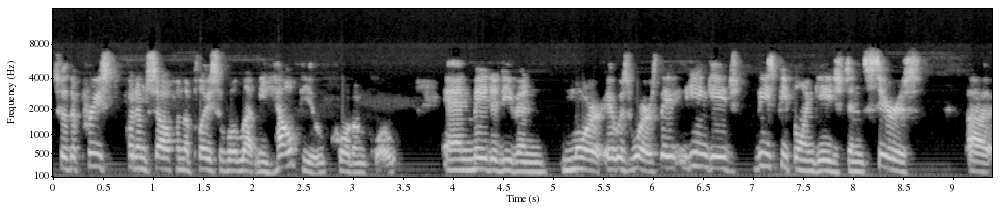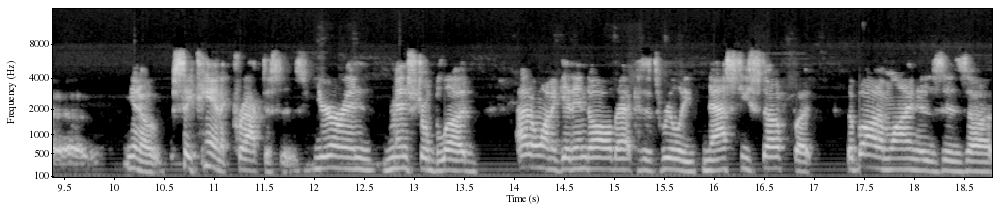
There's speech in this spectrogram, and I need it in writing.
So the priest put himself in the place of, well, let me help you, quote unquote, and made it even more. It was worse. They he engaged these people engaged in serious. Uh, you know, satanic practices, urine, menstrual blood. I don't want to get into all that because it's really nasty stuff. But the bottom line is, is uh,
